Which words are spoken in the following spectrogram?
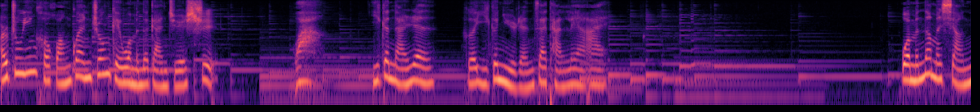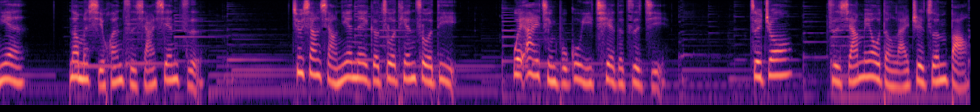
而朱茵和黄贯中给我们的感觉是，哇，一个男人和一个女人在谈恋爱。我们那么想念，那么喜欢紫霞仙子。就像想念那个做天做地、为爱情不顾一切的自己。最终，紫霞没有等来至尊宝，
